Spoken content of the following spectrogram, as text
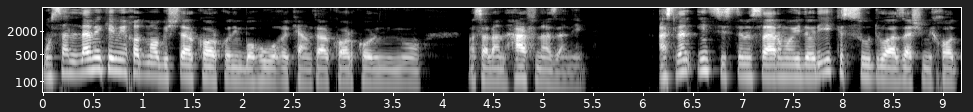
مسلمه که می‌خواد ما بیشتر کار کنیم با حقوق کمتر کار کنیم و مثلا حرف نزنیم. اصلا این سیستم سرمایه‌داریه که سود رو ازش می‌خواد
